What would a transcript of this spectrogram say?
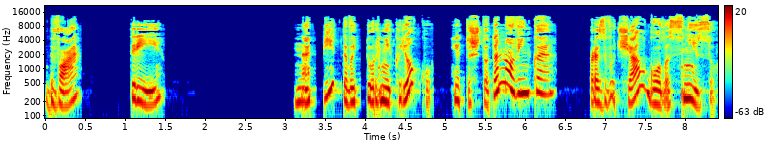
два, три. Напитывать турник реку — это что-то новенькое, прозвучал голос снизу.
